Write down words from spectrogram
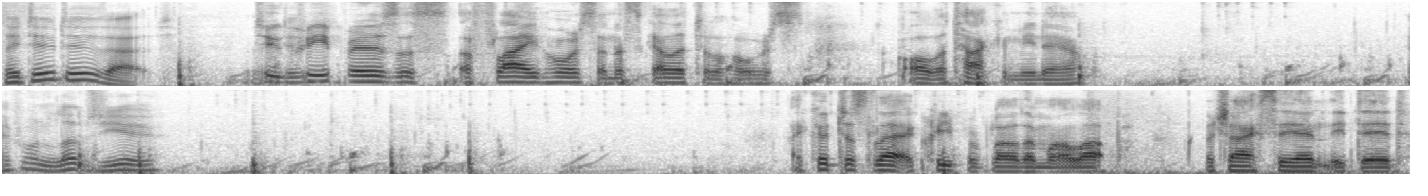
they do do that. They Two do- creepers, a flying horse, and a skeletal horse, all attacking me now. Everyone loves you. I could just let a creeper blow them all up, which I accidentally did.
